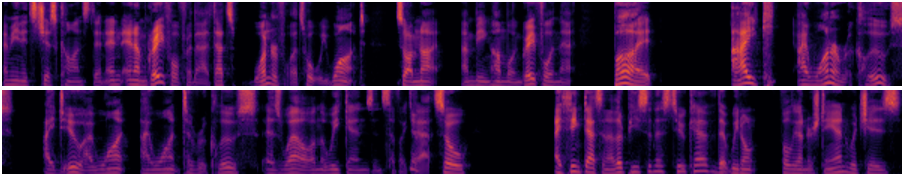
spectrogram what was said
I mean, it's just constant, and and I'm grateful for that. That's wonderful. That's what we want. So I'm not. I'm being humble and grateful in that. But I I want a recluse. I do. I want I want to recluse as well on the weekends and stuff like Yeah. that. So I think that's another piece of this too, Kev, that we don't fully understand, which is,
